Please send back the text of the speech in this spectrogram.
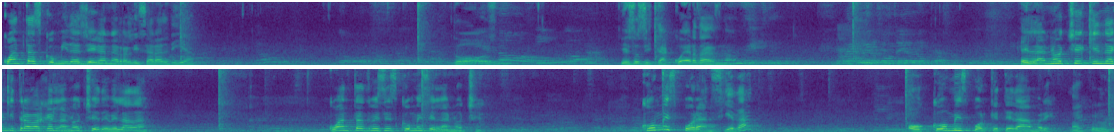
¿Cuántas comidas llegan a realizar al día? Dos. Y eso si te acuerdas, ¿no? En la noche, ¿quién de aquí trabaja en la noche de velada? ¿Cuántas veces comes en la noche? ¿Comes por ansiedad? ¿O comes porque te da hambre? Ay, perdón. Yo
